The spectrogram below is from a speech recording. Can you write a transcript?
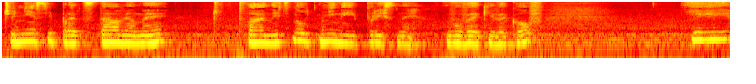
че ние си представяме, това е наистина отмине и присне во веки веков. И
